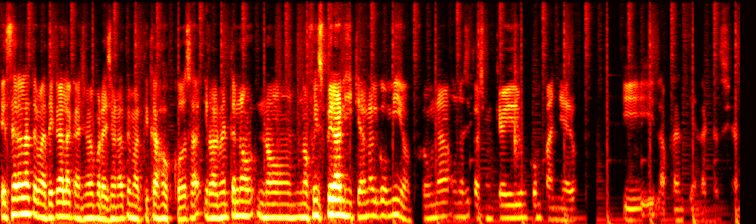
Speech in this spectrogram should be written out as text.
Esa era la temática de la canción, me pareció una temática jocosa y realmente no, no, no fue inspirada ni siquiera en algo mío, fue una, una situación que vi de un compañero y la planteé en la canción.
